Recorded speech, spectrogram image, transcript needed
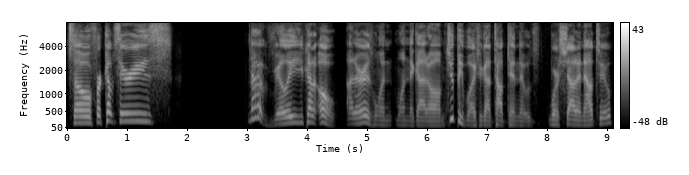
So for Cup Series, not really. You kind of oh, uh, there is one one that got um two people actually got a top ten that was worth shouting out to.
